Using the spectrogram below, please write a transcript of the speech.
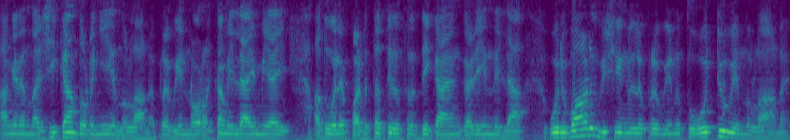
അങ്ങനെ നശിക്കാൻ തുടങ്ങി എന്നുള്ളതാണ്. പ്രവീണിന് ഉറക്കമില്ലായ്മയായി അതുപോലെ പഠിത്തത്തിൽ ശ്രദ്ധിക്കാൻ കഴിയുന്നില്ല. ഒരുപാട് വിഷയങ്ങളിൽ പ്രവീൺ തോറ്റു എന്നുള്ളതാണ്.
